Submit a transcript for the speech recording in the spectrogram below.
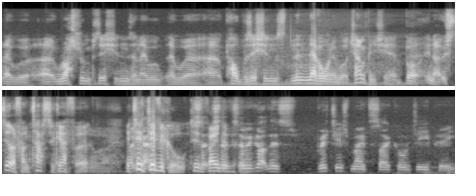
they were uh, rostrum positions and they were they were uh, pole positions. N- never won a world championship, but you know it was still a fantastic effort. Did all right. It is Okay. difficult. It is so, very so, difficult. so we've got this British motorcycle GP.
